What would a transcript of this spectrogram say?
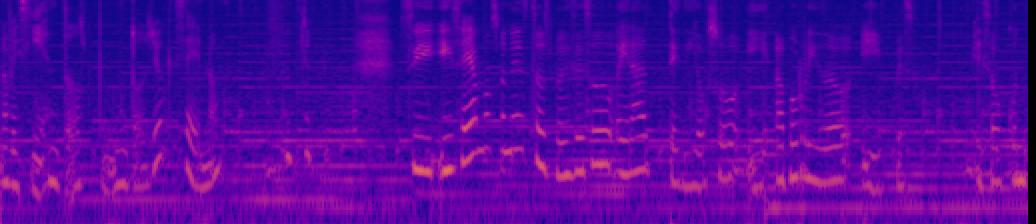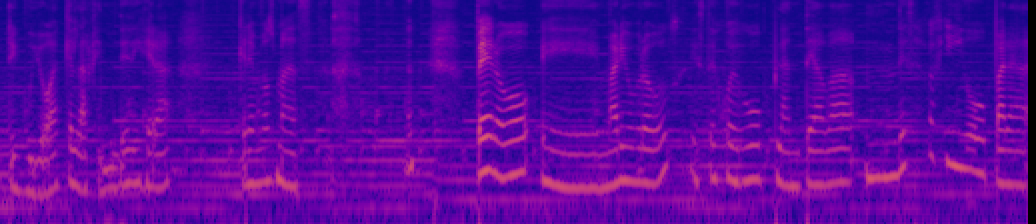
900 puntos, yo qué sé, ¿no? sí, y seamos honestos, pues eso era tedioso y aburrido y pues eso contribuyó a que la gente dijera, queremos más. Pero eh, Mario Bros, este juego planteaba un desafío para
